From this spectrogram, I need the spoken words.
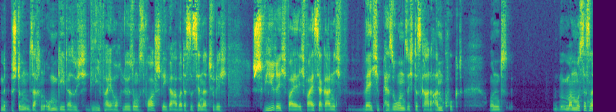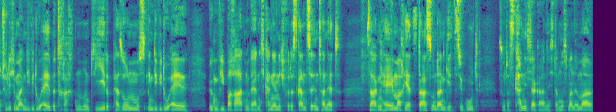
mit bestimmten Sachen umgeht. Also ich liefere ja auch Lösungsvorschläge, aber das ist ja natürlich schwierig, weil ich weiß ja gar nicht, welche Person sich das gerade anguckt. Und man muss das natürlich immer individuell betrachten und jede Person muss individuell irgendwie beraten werden. Ich kann ja nicht für das ganze Internet sagen, hey, mach jetzt das und dann geht's dir gut. So, das kann ich ja gar nicht. Da muss man immer,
